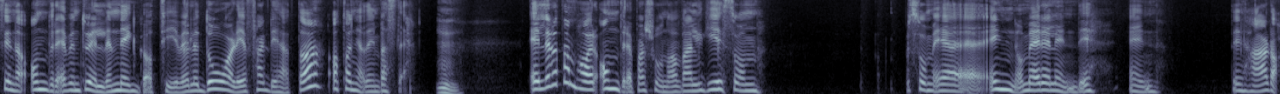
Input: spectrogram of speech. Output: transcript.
sine andre eventuelle negative eller dårlige ferdigheter, at han er den beste. Mm. Eller at de har andre personer å velge i som, som er enda mer elendig enn den her, da.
